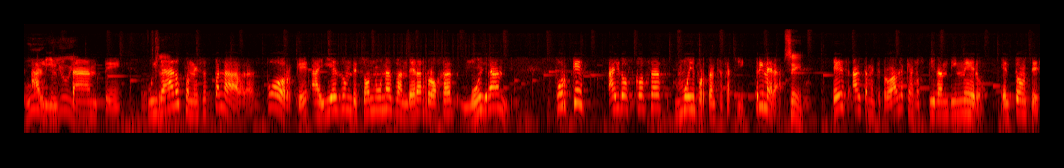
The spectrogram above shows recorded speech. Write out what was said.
Uy, al uy. Cuidado con esas palabras porque ahí es donde son unas banderas rojas muy grandes. ¿Por qué? Hay dos cosas muy importantes aquí. Primera, Sí. es altamente probable que nos pidan dinero. Entonces,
